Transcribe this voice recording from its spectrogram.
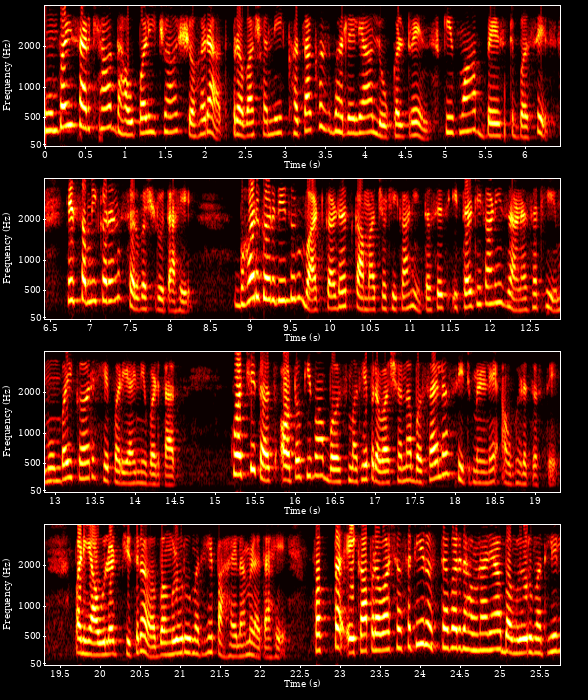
मुंबईसारख्या धावपळीच्या शहरात प्रवाशांनी खचाखच भरलेल्या लोकल ट्रेन्स किंवा बेस्ट बसेस हे समीकरण सर्वश्रुत आहे. भर गर्दीतून वाट काढत कामाच्या ठिकाणी तसेच इतर ठिकाणी जाण्यासाठी मुंबईकर हे पर्याय निवडतात. क्वचितच ऑटो किंवा बसमध्ये प्रवाशांना बसायला सीट मिळणे अवघडच असते. पण याउलट चित्र बंगळुरूमध्ये पाहायला मिळत आहे. फक्त एका प्रवाशासाठी रस्त्यावर धावणाऱ्या बंगळुरूमधील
